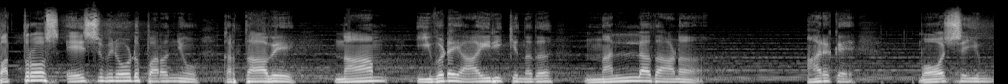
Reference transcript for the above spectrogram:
പത്രോസ് യേശുവിനോട് പറഞ്ഞു കർത്താവെ നാം ഇവിടെ ആയിരിക്കുന്നത് നല്ലതാണ്. ആരൊക്കെ? മോശയും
